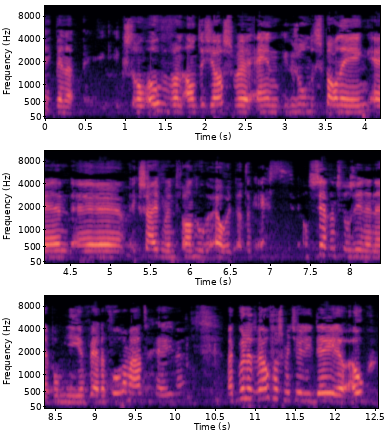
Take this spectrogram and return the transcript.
ik, ben, ik stroom over van enthousiasme en gezonde spanning en excitement van hoe, oh, dat ik echt ontzettend veel zin in heb om hier verder vorm aan te geven. Maar ik wil het wel vast met jullie delen, ook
